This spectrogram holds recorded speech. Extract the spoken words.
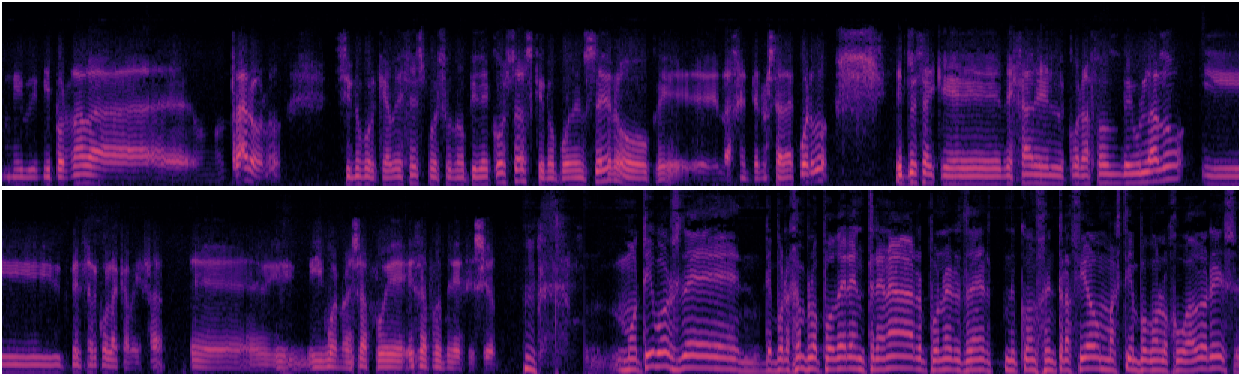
ni, ni por nada raro no sino porque a veces pues uno pide cosas que no pueden ser o que la gente no está de acuerdo. Entonces hay que dejar el corazón de un lado y pensar con la cabeza. Eh, y, y, bueno, esa fue esa fue mi decisión. Motivos de, de por ejemplo, poder entrenar, poner tener concentración, más tiempo con los jugadores,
